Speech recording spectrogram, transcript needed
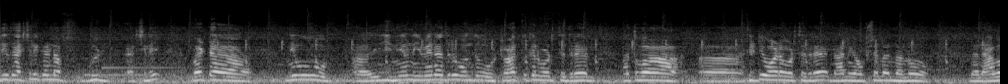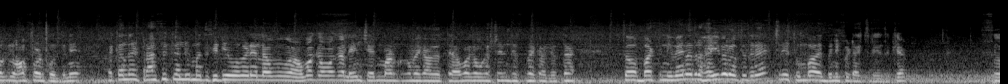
this actually kind of good actually but ನೀವು ನೀವೇನಾದರೂ ಒಂದು ಟ್ರಾಫಿಕಲ್ಲಿ ಓಡಿಸಿದ್ರೆ ಅಥವಾ ಸಿಟಿ ಒಳಗಡೆ ಓಡಿಸಿದ್ರೆ ನಾನು ಈ ಆಪ್ಷನನ್ನು ನಾನು ನಾನು ಯಾವಾಗಲೂ ಆಫ್ ಮಾಡ್ಕೊತೀನಿ. ಯಾಕಂದರೆ ಟ್ರಾಫಿಕಲ್ಲಿ ಮತ್ತು ಸಿಟಿ ಒಳಗಡೆ ನಾವು ಅವಾಗ ಅವಾಗ ಲೈನ್ ಚೇಂಜ್ ಮಾಡ್ಕೊಬೇಕಾಗುತ್ತೆ ಅವಾಗ ಅವಾಗ ಸ್ಟೇನ್ ತಿರ್ಸ್ಬೇಕಾಗುತ್ತೆ ಸೊ ಬಟ್ ನೀವೇನಾದರೂ ಹೈವೇಲಿ ಹೋಗ್ತಿದ್ರೆ ಆ್ಯಕ್ಚುಲಿ ತುಂಬ ಬೆನಿಫಿಟ್ ಆ್ಯಕ್ಚುಲಿ ಇದಕ್ಕೆ. ಸೊ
